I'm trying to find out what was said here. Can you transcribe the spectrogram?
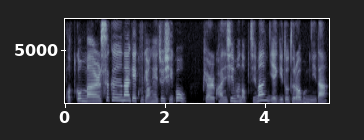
벚꽃마을 스근하게 구경해 주시고 별 관심은 없지만 얘기도 들어봅니다.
